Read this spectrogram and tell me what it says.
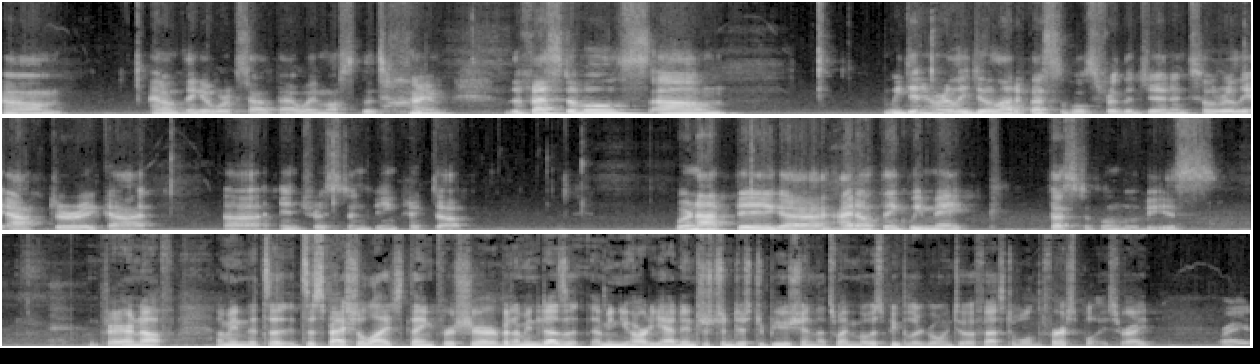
um I don't think it works out that way most of the time. The festivals, um we didn't really do a lot of festivals for the Djinn until really after it got uh, interest in being picked up. We're not big. Uh, I don't think we make festival movies. Fair enough. I mean, it's a it's a specialized thing for sure. But I mean, it doesn't. I mean, you already had an interest in distribution. That's why most people are going to a festival in the first place, right? Right.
